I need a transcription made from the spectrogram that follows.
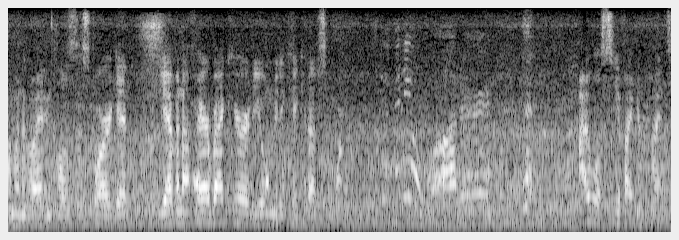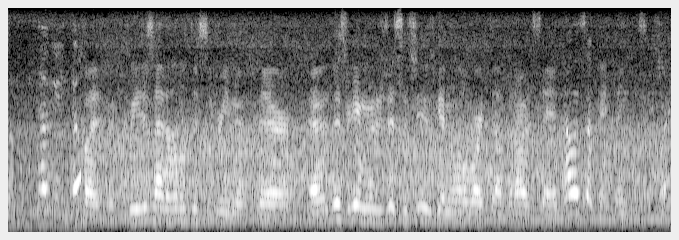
I'm gonna go ahead and close this door again. Do you have enough air back here, or do you want me to kick it up some more? Do you have any water? I will see if I can find some. okay, no. But we just had a little disagreement there. and Uh, disagreement was just that she was getting a little worked up, and I was saying, no, it's okay, thank you so much.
